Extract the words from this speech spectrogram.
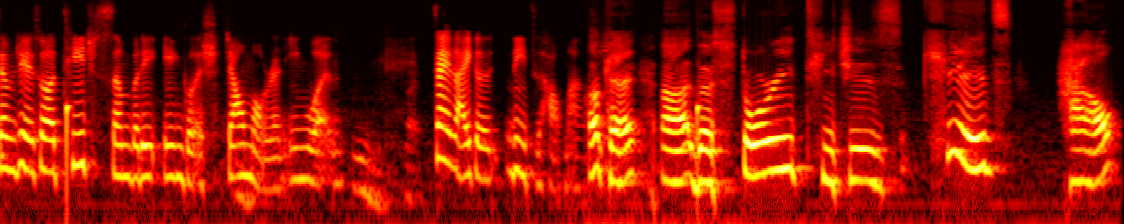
所以我们就可以说 teach somebody English，教某人英文。再来一个例子好吗？ Okay. Uh, the story teaches kids how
